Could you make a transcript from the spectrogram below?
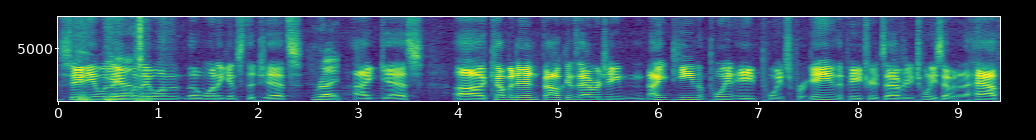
Stadium when Yeah. they when they won the one against the Jets. Right. I guess. Uh, coming in, Falcons averaging 19.8 points per game. The Patriots averaging 27.5.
